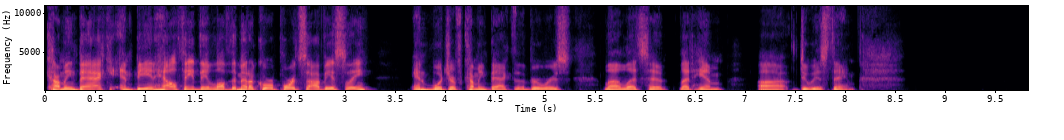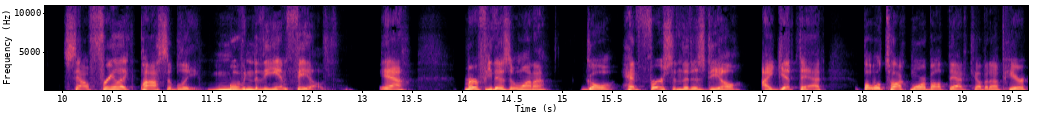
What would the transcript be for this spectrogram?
coming back and being healthy. They love the medical reports, obviously, and Woodruff coming back to the Brewers. Let's let him uh, do his thing. Sal Frelick possibly moving to the infield. Yeah, Murphy doesn't want to go headfirst into this deal. I get that. But we'll talk more about that coming up here.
